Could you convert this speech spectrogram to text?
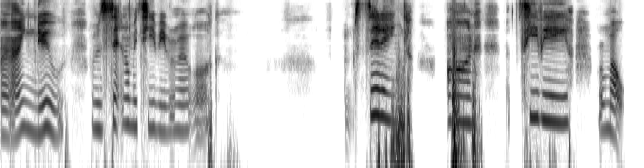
And I knew. I'm sitting on my TV remote, look. I'm sitting on the TV remote.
